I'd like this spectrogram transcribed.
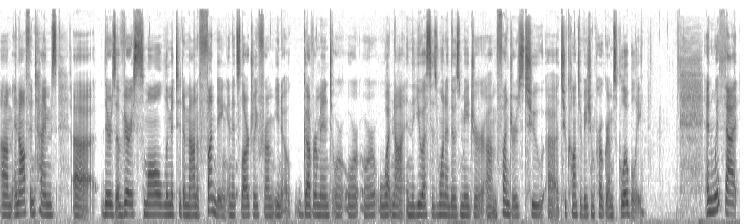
um, and oftentimes uh, there's a very small, limited amount of funding, and it's largely from you know government or or, or whatnot. And the U.S. is one of those major um, funders to uh, to conservation programs globally. And with that,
